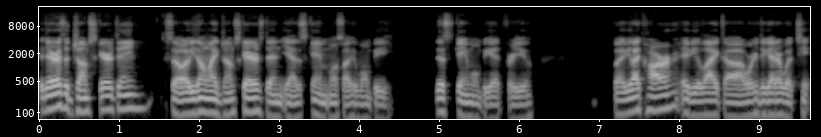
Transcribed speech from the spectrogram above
there is a jump scare thing. So if you don't like jump scares, then yeah, this game most likely won't be. This game won't be it for you. But if you like horror, if you like uh, working together with te-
